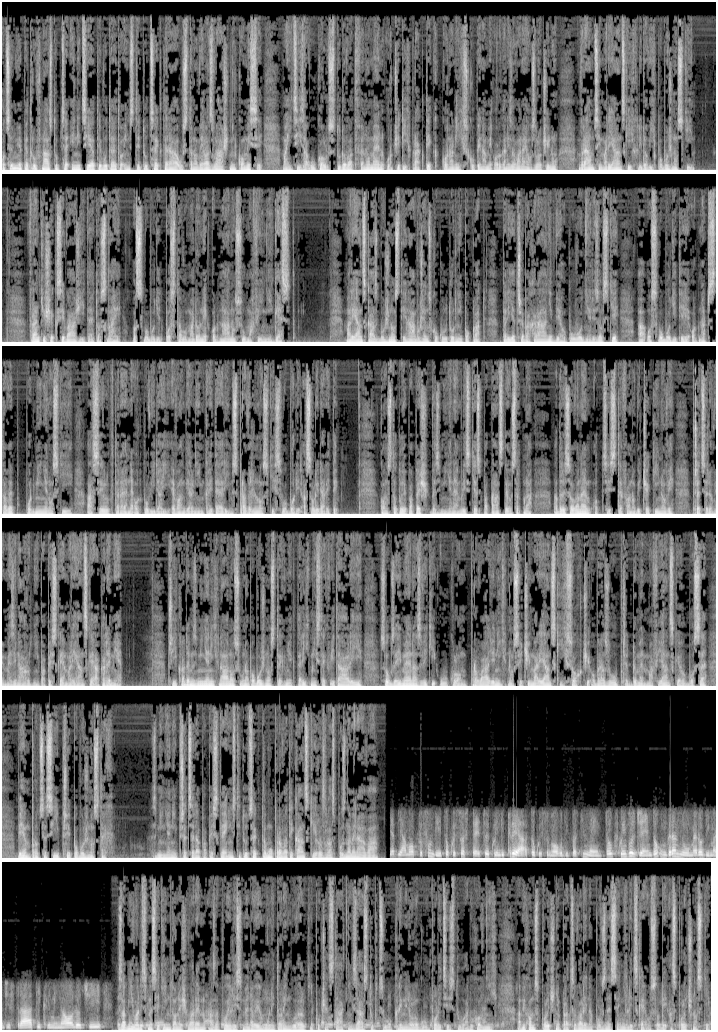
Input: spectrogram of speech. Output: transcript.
Oceňuje Petrův nástupce iniciativu této instituce, která ustanovila zvláštní komisi, mající za úkol studovat fenomén určitých praktik konaných skupinami organizovaného zločinu v rámci mariánských lidových pobožností. František si váží této snahy osvobodit postavu Madony od nánosů mafijních gest. Mariánská zbožnost je nábožensko-kulturní poklad, který je třeba chránit v jeho původní ryzosti a osvobodit jej od nadstaveb, podmíněností a sil, které neodpovídají evangelním kritériím spravedlnosti, svobody a solidarity. Konstatuje papež ve zmíněném listě z 15. srpna, adresovaném otci Stefanovi Čekínovi, předsedovi Mezinárodní papežské mariánské akademie – Příkladem zmíněných nánosů na pobožnostech v některých místech v Itálii jsou zejména zvyky úklon prováděných nosiči mariánských soch či obrazů před domem mafiánského bose během procesí při pobožnostech. Zmíněný předseda papežské instituce k tomu pro vatikánský rozhlas poznamenává – e abbiamo approfondito questo aspetto e quindi creato questo nuovo dipartimento coinvolgendo un gran numero di magistrati, criminologi. Zabývali jsme se tímto nešvarem a zapojili jsme do jeho monitoringu velký počet státních zástupců, kriminologů, policistů a duchovních, abychom společně pracovali na povznesení lidské osoby a společnosti.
